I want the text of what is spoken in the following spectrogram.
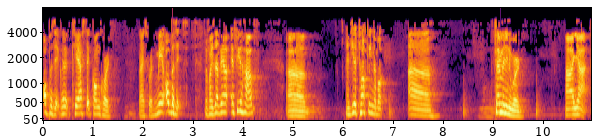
opposite, chiastic concord. Nice word. May opposites. So for example, if you have, uh, if you're talking about uh, feminine word, ayat.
